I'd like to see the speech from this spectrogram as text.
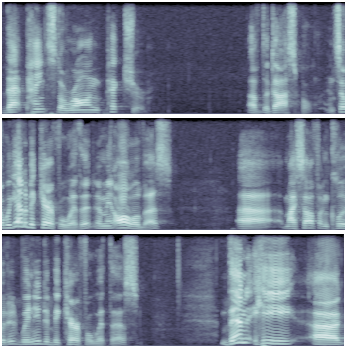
that paints the wrong picture of the gospel. And so we got to be careful with it. I mean, all of us, uh, myself included, we need to be careful with this. Then he uh,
